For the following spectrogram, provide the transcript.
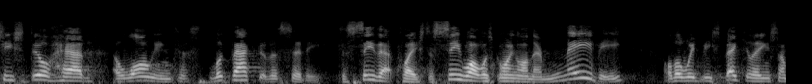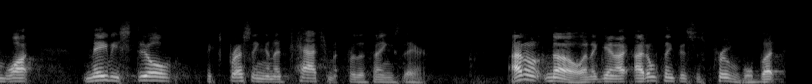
she still had a longing to look back to the city, to see that place, to see what was going on there. Maybe, although we'd be speculating somewhat, maybe still expressing an attachment for the things there. I don't know, and again, I, I don't think this is provable, but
